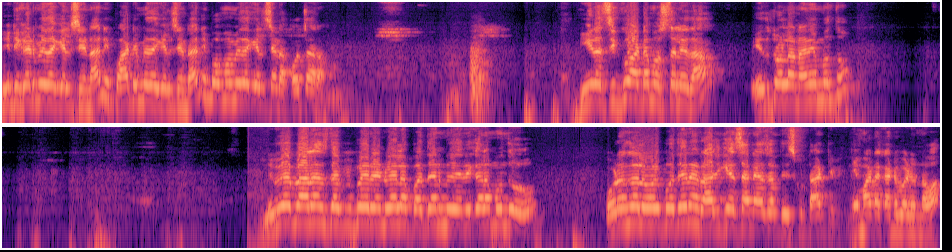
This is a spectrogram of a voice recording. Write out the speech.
నీ టికెట్ మీద గెలిచిండా? నీ పార్టీ మీద గెలిచిండా? నీ బొమ్మ మీద గెలిచిండా పోచారం? ఈడ సిగ్గు అడ్డం వస్తలేదా? ఎదుటోళ్ళ ననే ముందు? నువ్వే బ్యాలెన్స్ తప్పిపోయి రెండు వేల పద్దెనిమిది ఎన్నికల ముందు కొడంగల్ ఓడిపోతే నేను రాజకీయ సన్యాసం తీసుకుంటా అంటివి. నీ మాట కట్టుబడి ఉన్నావా?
